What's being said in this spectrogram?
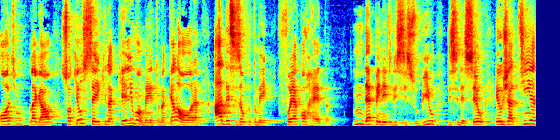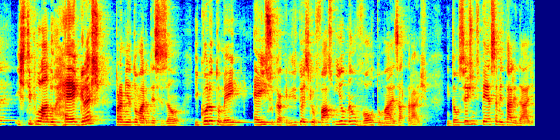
ótimo, legal, só que eu sei que naquele momento, naquela hora, a decisão que eu tomei foi a correta. Independente de se subiu, de se desceu, eu já tinha estipulado regras para minha tomada de decisão e quando eu tomei, é isso que eu acredito, é isso que eu faço e eu não volto mais atrás. Então, se a gente tem essa mentalidade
